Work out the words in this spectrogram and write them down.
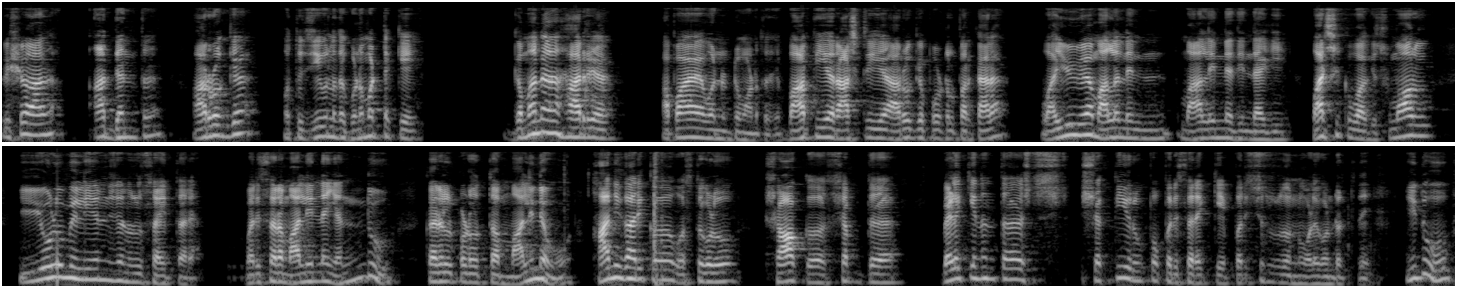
ವಿಶ್ವಾದ್ಯಂತ ಆರೋಗ್ಯ ಮತ್ತು ಜೀವನದ ಗುಣಮಟ್ಟಕ್ಕೆ ಗಮನಾರ್ಹ ಅಪಾಯವನ್ನುಂಟು ಮಾಡುತ್ತದೆ ಭಾರತೀಯ ರಾಷ್ಟ್ರೀಯ ಆರೋಗ್ಯ ಪೋರ್ಟಲ್ ಪ್ರಕಾರ ವಾಯುವ್ಯ ಮಾಲಿನ್ಯ, ಮಾಲಿನ್ಯದಿಂದಾಗಿ ವಾರ್ಷಿಕವಾಗಿ ಸುಮಾರು ಏಳು ಮಿಲಿಯನ್ ಜನರು ಸಾಯುತ್ತಾರೆ. ಪರಿಸರ ಮಾಲಿನ್ಯ ಎಂದು ಕರೆಯಲ್ಪಡುತ್ತ ಮಾಲಿನ್ಯವು ಹಾನಿಕಾರಕ ವಸ್ತುಗಳು, ಶಾಕ್, ಶಬ್ದ, ಬೆಳಕಿನಂತ ಶಕ್ತಿ ರೂಪ ಪರಿಸರಕ್ಕೆ ಪರಿಚಯಿಸುವುದನ್ನು ಒಳಗೊಂಡಿರುತ್ತದೆ. ಇದು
